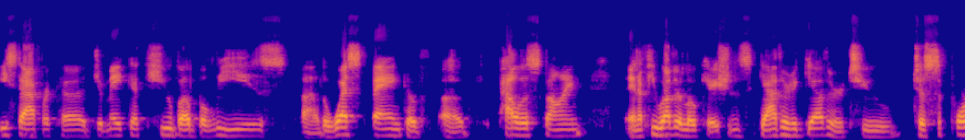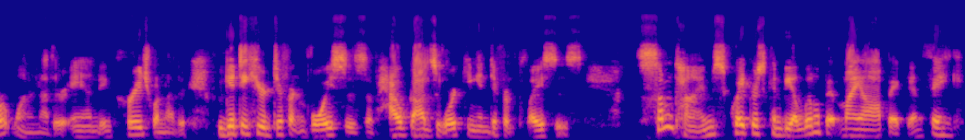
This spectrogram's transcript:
East Africa, Jamaica, Cuba, Belize, uh, the West Bank of, of Palestine, and a few other locations gather together to to support one another and encourage one another. We get to hear different voices of how God's working in different places. Sometimes Quakers can be a little bit myopic and think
